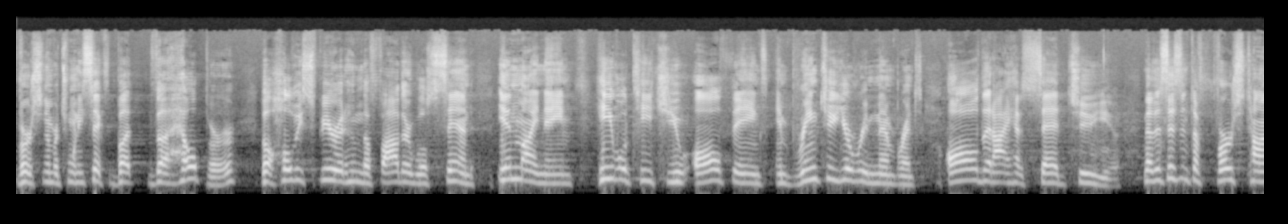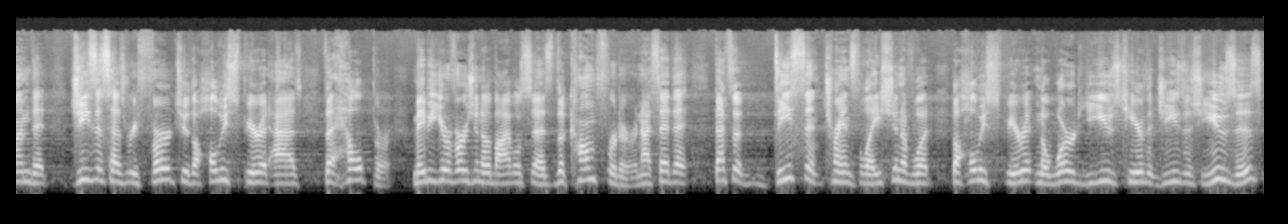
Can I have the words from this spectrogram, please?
Verse number 26, but the Helper, the Holy Spirit, whom the Father will send in my name, he will teach you all things and bring to your remembrance all that I have said to you. Now, this isn't the first time that Jesus has referred to the Holy Spirit as the helper. Maybe your version of the Bible says the comforter. And I said that that's a decent translation of what the Holy Spirit and the word used here that Jesus uses.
